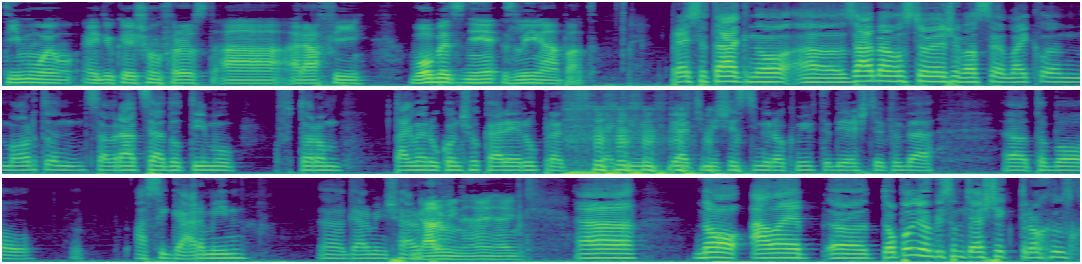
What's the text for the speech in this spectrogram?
týmu Education First a Rafi vôbec nie zlý nápad. Presne tak, no a zaujímavosťou je, že vlastne Lakeland Morton sa vracia do týmu, v ktorom takmer ukončil kariéru pred nejakými 5-6 rokmi, vtedy ešte teda uh, to bol asi Garmin, uh, Garmin Sharp. Garmin, hej, hej. Uh, no, ale uh, doplnil by som ťa ešte trochu k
